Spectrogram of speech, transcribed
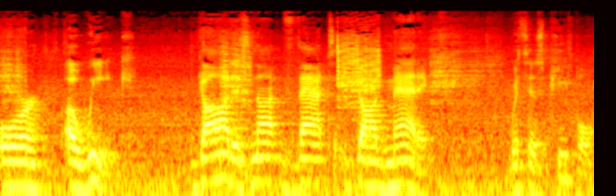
or a week. God is not that dogmatic with his people.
